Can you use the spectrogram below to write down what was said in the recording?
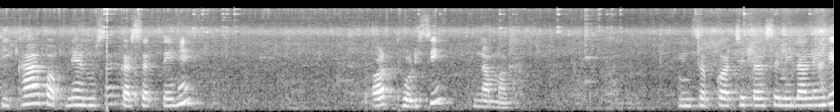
तीखा आप अपने अनुसार कर सकते हैं। और थोड़ी सी नमक। इन सबको अच्छी तरह से मिला लेंगे।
